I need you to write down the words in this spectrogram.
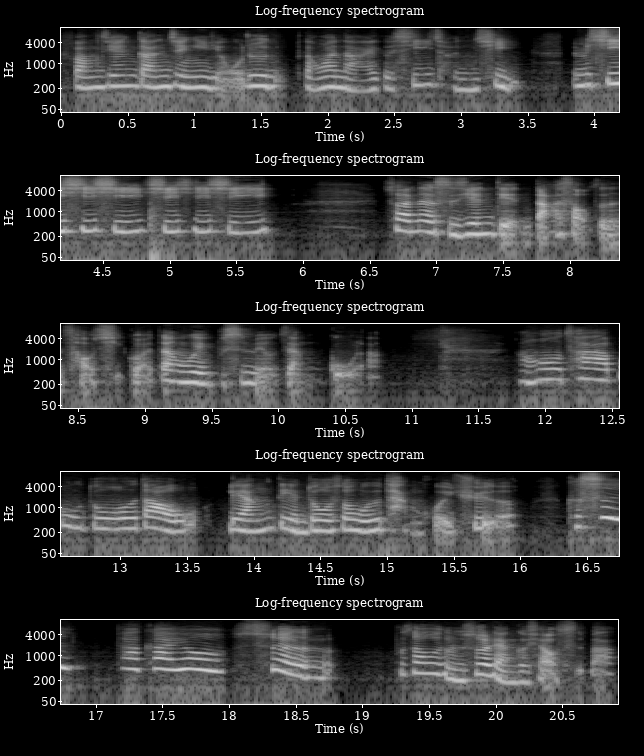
房间干净一点，我就赶快拿一个吸尘器，那么吸吸吸吸吸吸。虽然那个时间点打扫真的超奇怪，但我也不是没有这样过啦。然后差不多到两点多的时候，我就躺回去了。可是大概又睡了，不知道为什么睡了两个小时吧。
